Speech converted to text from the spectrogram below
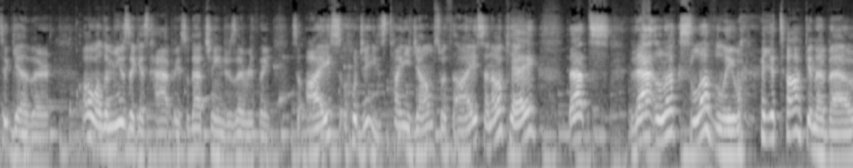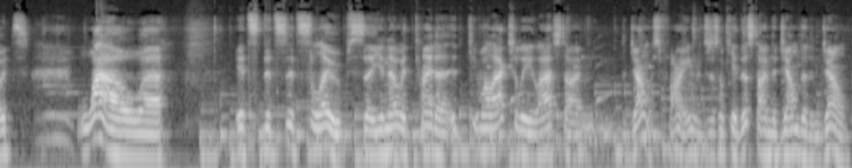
together. Oh, well, the music is happy, so that changes everything. So ice, oh geez, tiny jumps with ice, and okay, that's, that looks lovely. What are you talking about? Wow, uh, it's, it's, it slopes, uh, you know, it kinda, it, well, actually, last time, the jump was fine, it's just, okay, this time the jump didn't jump.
